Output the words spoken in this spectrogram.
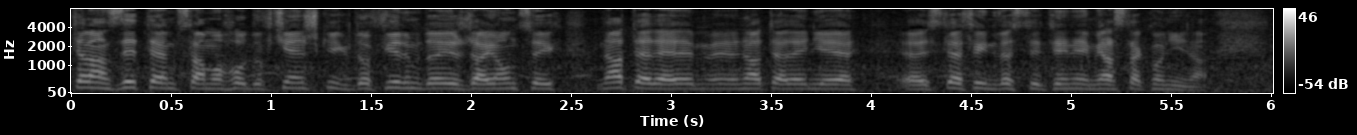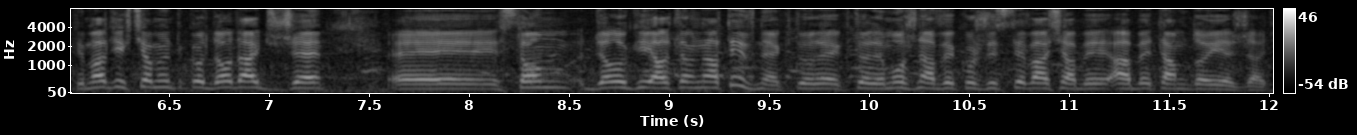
tranzytem samochodów ciężkich do firm dojeżdżających na, teren, na terenie e, strefy inwestycyjnej miasta Konina. Tym bardziej chciałbym tylko dodać, że e, są drogi alternatywne, które, które można wykorzystywać, aby, aby tam dojeżdżać.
